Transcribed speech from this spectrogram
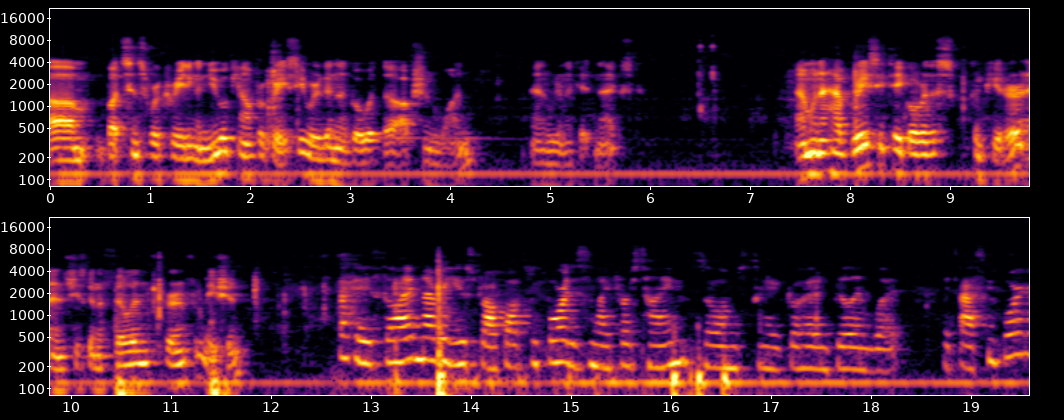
Um, but since we're creating a new account for Gracie, we're going to go with the option one and we're going to hit next. I'm going to have Gracie take over this computer and she's going to fill in her information. Okay, so I've never used Dropbox before. This is my first time, so I'm just going to go ahead and fill in what it's asking for.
